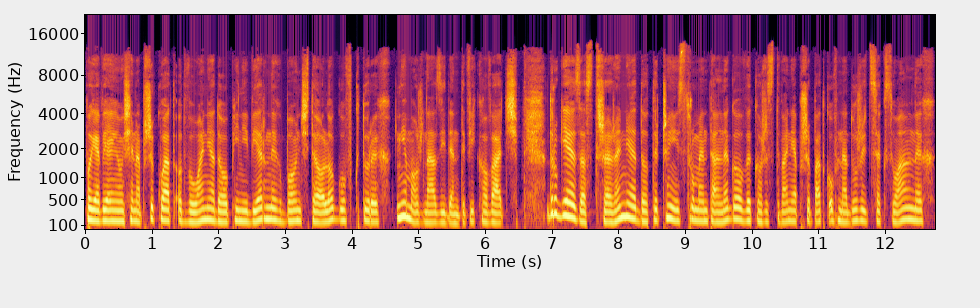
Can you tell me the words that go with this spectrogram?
pojawiają się na przykład odwołania do opinii wiernych bądź teologów, których nie można zidentyfikować. Drugie zastrzeżenie dotyczy instrumentalnego wykorzystywania przypadków nadużyć seksualnych,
